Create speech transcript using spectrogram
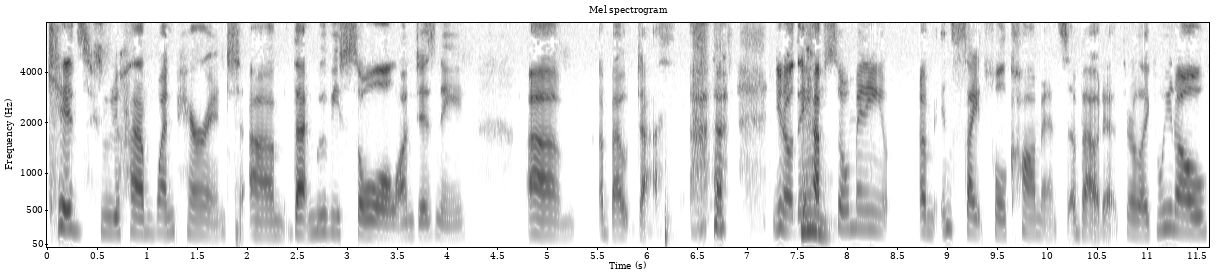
kids who have one parent. Um, that movie Soul on Disney. Um, about death. you know, they mm. have hmm. so many um, insightful comments about it. They're like, we know,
